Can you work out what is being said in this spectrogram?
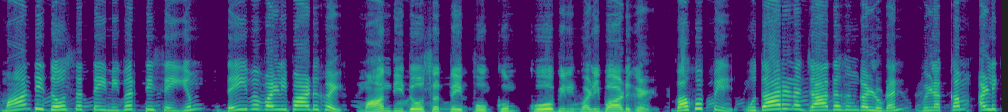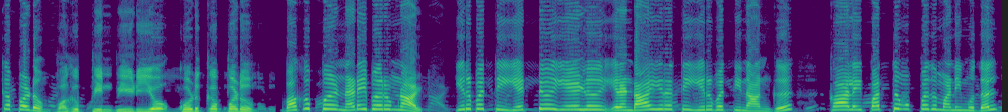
மாந்தி தோஷத்தை நிவர்த்தி செய்யும் தெய்வ வழிபாடுகள். மாந்தி தோஷத்தை போக்கும் கோவில் வழிபாடுகள். வகுப்பில் உதாரண ஜாதகங்களுடன் விளக்கம் அளிக்கப்படும். வகுப்பின் வீடியோ கொடுக்கப்படும். வகுப்பு நடைபெறும் நாள் இருபத்தி எட்டு ஏழு இரண்டாயிரத்தி இருபத்தி நான்கு காலை பத்து முப்பது மணி முதல்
